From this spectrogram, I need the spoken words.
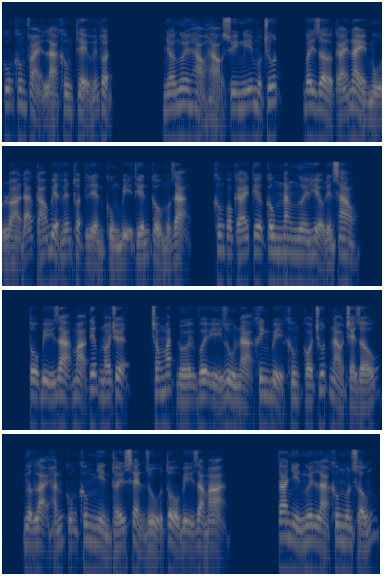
cũng không phải là không thể huyễn thuật. Nhờ ngươi hảo hảo suy nghĩ một chút, bây giờ cái này mù loà đã cáo biệt huyễn thuật liền cùng bị tiến cầu một dạng, không có cái kia công năng ngươi hiểu đến sao? Tổ bị dạ mạ tiếp nói chuyện trong mắt đối với ý dù nạ khinh bị không có chút nào che giấu ngược lại hắn cũng không nhìn thấy sẻn dù tổ bị dạ mạ. Ta nhìn ngươi là không muốn sống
